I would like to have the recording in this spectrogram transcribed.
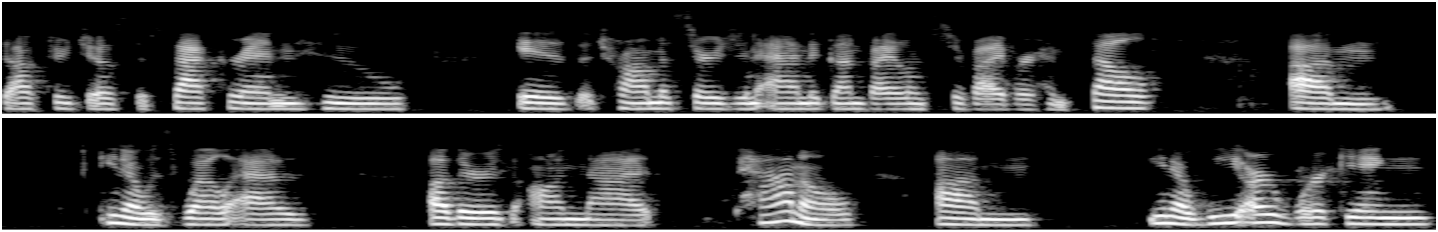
Dr. Joseph Sakran, who is a trauma surgeon and a gun violence survivor himself, um, you know, as well as others on that panel. Um, you know, we are working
